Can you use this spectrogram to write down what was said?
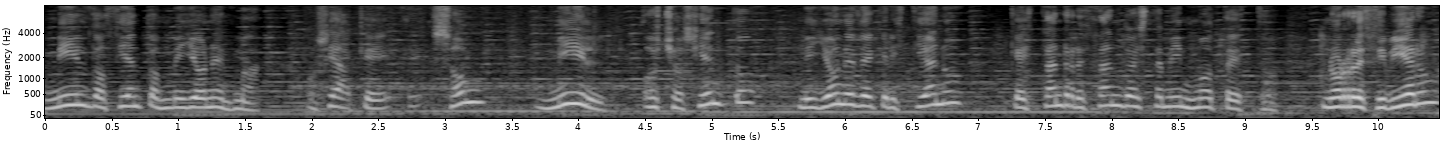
1.200 millones más. O sea que eh, son 1.800 millones de cristianos que están rezando este mismo texto. Nos recibieron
